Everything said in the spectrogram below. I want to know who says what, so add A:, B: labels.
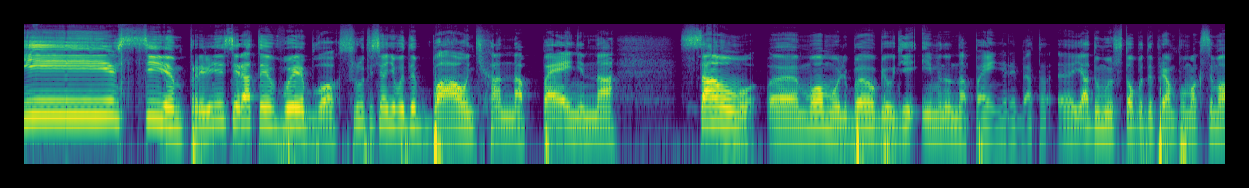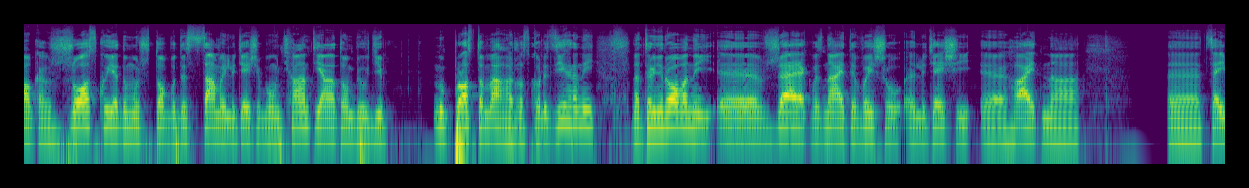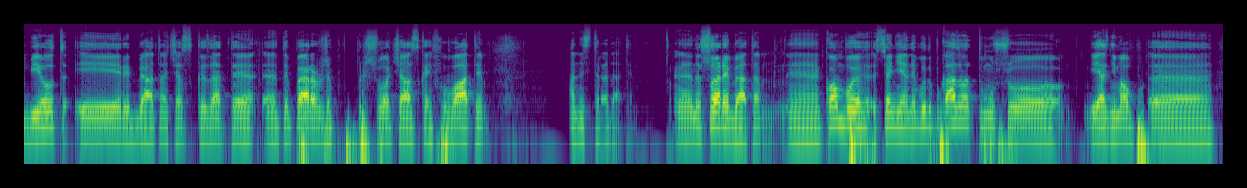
A: І всім привіт, сіряти виблок. Срути сьогодні буде баунтіха на пейні на самому е, моєму любимому білді іменно на пейні, ребята. Е, я думаю, що буде прям по максималках жорстко. Я думаю, що буде самий лютейший баунтіхант. Я на тому білді ну просто мега жорстко розіграний, натренований. Е, вже, як ви знаєте, вийшов е, лютейший е, гайд на е, цей білд. І, ребята, час сказати, е, тепер вже прийшло час кайфувати а не страдати. Е, ну що, ребята, е, комбо сьогодні я не буду показувати, тому що я знімав е,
